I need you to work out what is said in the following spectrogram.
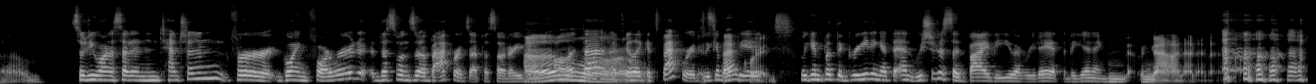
um, So, do you want to set an intention for going forward? This one's a backwards episode. Are you going to call it that? I feel like it's backwards. we it's can put backwards. the we can put the greeting at the end. We should have said "Bye, be you every day" at the beginning. N- No, no, no,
